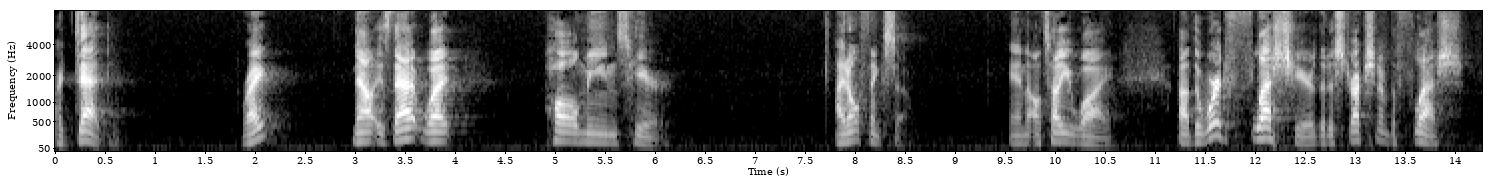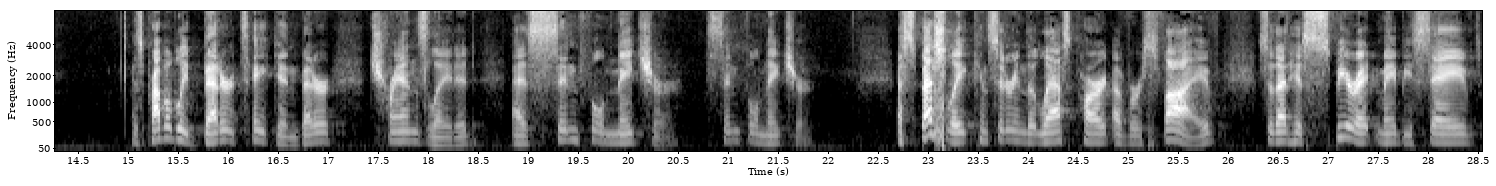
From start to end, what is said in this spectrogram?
are dead. Right? Now, is that what Paul means here? I don't think so. And I'll tell you why. Uh, the word flesh here, the destruction of the flesh, is probably better taken, better translated as sinful nature. Sinful nature. Especially considering the last part of verse 5, so that his spirit may be saved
